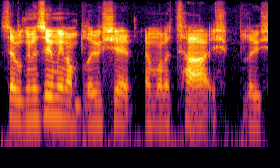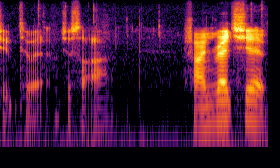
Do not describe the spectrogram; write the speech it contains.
So we're going to zoom in on Blue Ship and we'll attach Blue Ship to it. Just like that. Find Red Ship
